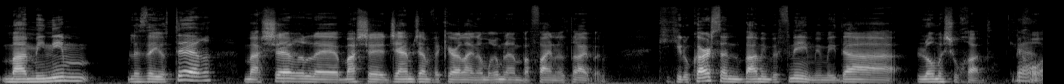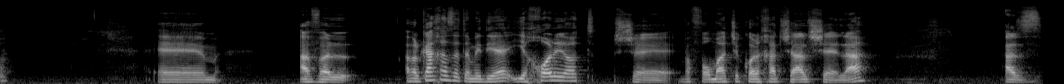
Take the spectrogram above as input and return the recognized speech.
מאמינים לזה יותר מאשר למה שג'אם ג'אם וקרוליין אומרים להם ב final tribal. כי כאילו קרסון בא מבפנים עם מידע לא משוחד, כן. לכאורה. אמ, אבל אבל ככה זה תמיד יהיה. יכול להיות שבפורמט שכל אחד שאל שאלה, אז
